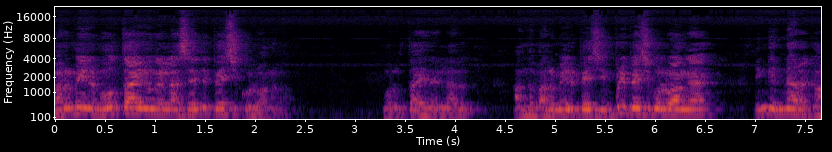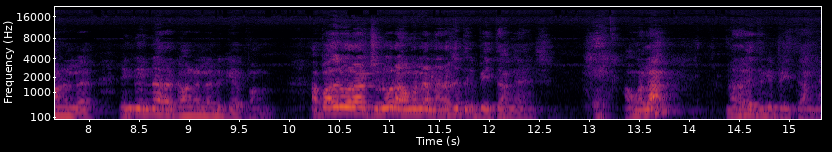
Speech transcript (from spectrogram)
மறுமையில் மௌத்தாயினவங்க எல்லாம் சேர்ந்து பேசிக்கொள்வாங்களாம் மௌத்தாயின எல்லாரும் அந்த மறுமையில் பேசி எப்படி பேசிக்கொள்வாங்க எங்கே இன்னார காணலை எங்கே இன்னார காணலன்னு கேட்பாங்க. அப்போ அதில் ஒரு ஆள் சொல்லுவார் அவங்கெல்லாம் நரகத்துக்கு போய்த்தாங்க அவங்கெல்லாம் நரகத்துக்கு போய்த்தாங்க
